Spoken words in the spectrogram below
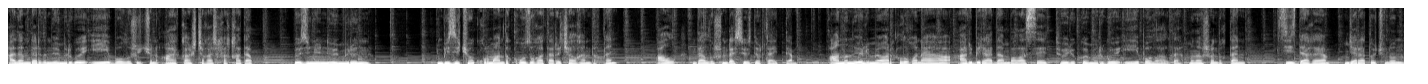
адамдардын өмүргө ээ болушу үчүн айкаш жыгачка кадап өзүнүн өмүрүн биз үчүн курмандык козу катары чалгандыктан ал дал ушундай сөздөрдү айтты. Анын өлүмү аркылуу гана ар бир адам баласы түбөлүк өмүргө ээ боло алды. Мына ошондуктан сиз дагы жаратуучунун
